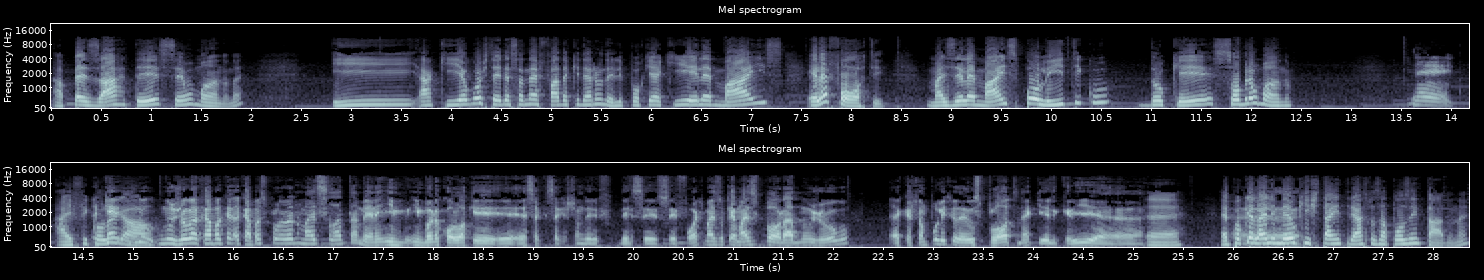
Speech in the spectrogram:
Apesar de ser humano, né? E aqui eu gostei dessa nefada que deram nele, porque aqui ele é mais. Ele é forte, mas ele é mais político do que sobre-humano. É. Aí ficou é legal. No, no, jogo acaba, acaba explorando mais esse lado também, né? Embora coloque essa, essa questão dele, dele ser, ser forte, mas o que é mais explorado no jogo é a questão política, os plots, né, que ele cria. É. É porque é... lá ele meio que está, entre aspas, aposentado, né?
